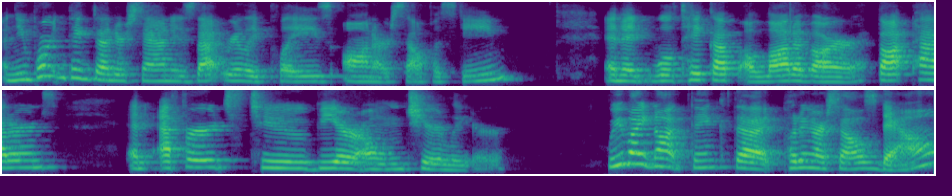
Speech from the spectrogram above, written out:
And the important thing to understand is that really plays on our self esteem and it will take up a lot of our thought patterns and efforts to be our own cheerleader. We might not think that putting ourselves down,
